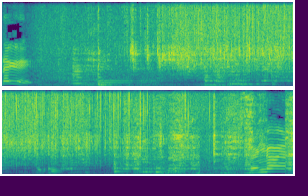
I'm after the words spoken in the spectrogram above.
படகு வெங்காயம்.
